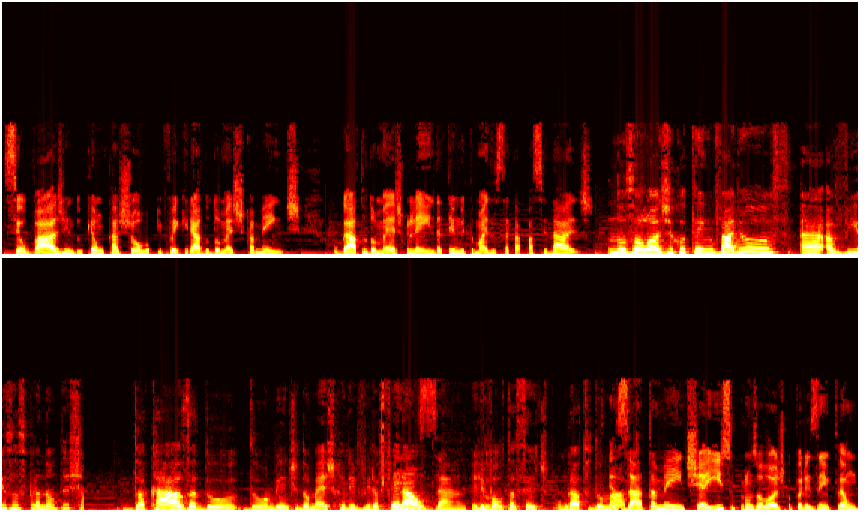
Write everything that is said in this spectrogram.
selvagem, do que um cachorro que foi criado domesticamente. O gato doméstico ele ainda tem muito mais essa capacidade. No zoológico tem vários é, avisos para não deixar da casa, do, do ambiente doméstico, ele vira feral. Exato. Ele volta a ser tipo um gato do mato. Exatamente. É isso para um zoológico, por exemplo, é um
